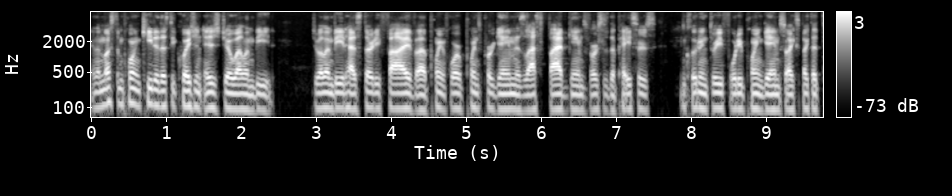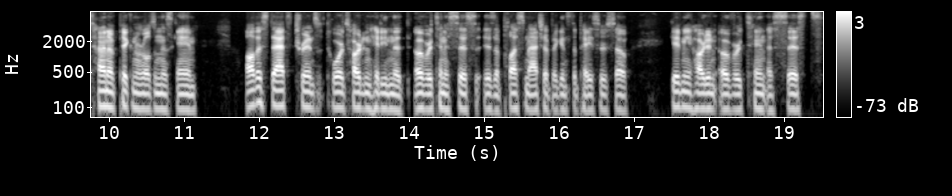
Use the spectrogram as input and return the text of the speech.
And the most important key to this equation is Joel Embiid. Joel Embiid has 35.4 uh, points per game in his last five games versus the Pacers, including three 40 point games. So I expect a ton of pick and rolls in this game all the stats trends towards Harden hitting the over 10 assists is a plus matchup against the Pacers. So give me Harden over 10 assists.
